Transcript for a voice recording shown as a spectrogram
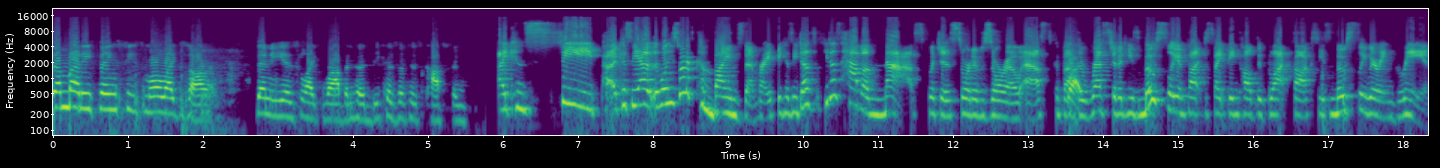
Somebody thinks he's more like Zorro than he is like Robin Hood because of his costume. I can see because he has well he sort of combines them right because he does he does have a mask which is sort of zorro-esque but Right. the rest of it he's mostly in fact despite being called the black fox he's mostly wearing green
